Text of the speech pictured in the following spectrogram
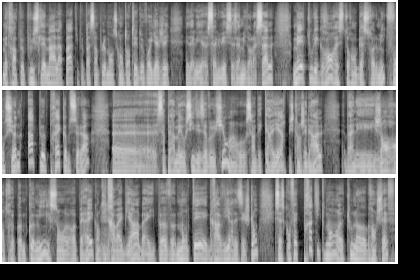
mettre un peu plus les mains à la pâte. Il ne peut pas simplement se contenter de voyager et d'aller euh, saluer ses amis dans la salle. Mais tous les grands restaurants gastronomiques fonctionnent à peu près comme cela. Euh, ça permet aussi des évolutions hein, au sein des carrières, puisqu'en général, eh ben, les gens rentrent comme commis, ils sont euh, repérés. Quand ils Mm. travaillent bien, ben, ils peuvent monter et gravir les échelons. C'est ce qu'ont fait pratiquement euh, tous nos grands chefs.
